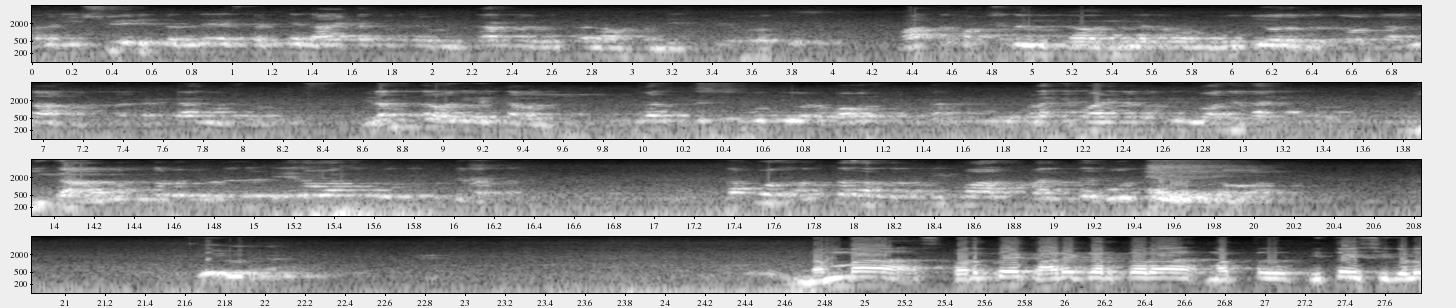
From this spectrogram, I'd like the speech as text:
ಅದರ ಇಶ್ಯೂ ಏನಿತ್ತಂದ್ರೆ ಸ್ಥಳೀಯ ನಾಯಕತ್ವದ ನಿರ್ಧಾರಗಳ ವಿರುದ್ಧ ನಾವು ಬಂದಿದ್ದೇವೆ ಹೊರತು ಮಾತ್ರ ಪಕ್ಷದ ವಿರುದ್ಧ ಆಗಲಿ ಅಥವಾ ಮೋದಿಯವರ ವಿರುದ್ಧವಾಗಿ ಅಲ್ಲ ಅನ್ನೋದನ್ನ ಘಂಟಾಘೋಷವಾಗಿ ನಿರಂತರವಾಗಿ ಹೇಳ್ತಾ ಬಂದಿದೆ ಇವತ್ತಿನಲ್ಲಿ ಮೋದಿಯವರ ಭಾವಚಿತ್ರ ಬಳಕೆ ಮಾಡಿದ ಬಗ್ಗೆ ವಿವಾದ ಆಗಿದೆ. ಈಗ ಲೋಕಸಭಾ ಚುನಾವಣೆಯಲ್ಲಿ ನೇರವಾಗಿ ಮೋದಿ ಮುಂದೆ ಬರ್ತಾರೆ. ಸಪೋಸ್ ಅಂತ ಸಂದರ್ಭ ನಿಮ್ಮ ಸ್ಪರ್ಧೆ ಮೋದಿ ನಮ್ಮ ಸ್ಪರ್ಧೆ ಕಾರ್ಯಕರ್ತರ ಮತ್ತು ಹಿತೈಷಿಗಳು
